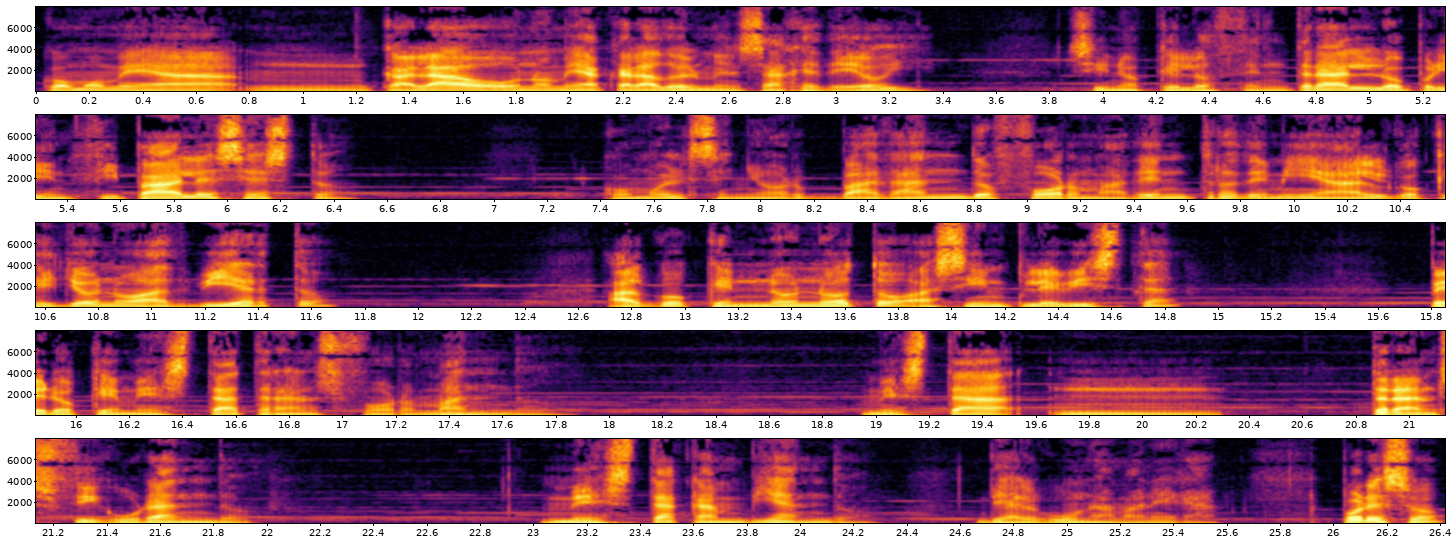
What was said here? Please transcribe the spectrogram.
cómo me ha mm, calado o no me ha calado el mensaje de hoy, sino que lo central, lo principal es esto, cómo el Señor va dando forma dentro de mí a algo que yo no advierto, algo que no noto a simple vista, pero que me está transformando, me está mm, transfigurando, me está cambiando de alguna manera. Por eso,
